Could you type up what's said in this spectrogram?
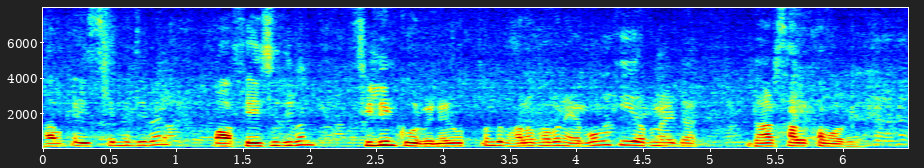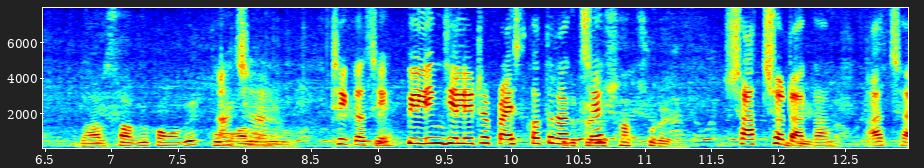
হালকা স্কিনে দিবেন বা ফেসে দিবেন ফিলিং করবেন। এর অত্যন্ত ভালো পাবেন এবং কি আপনার এটা ডার্ক সাল কমাবে। ডার্ক সার্কেল কমাবে খুব ভালো আচ্ছা এগুলো ঠিক আছে। পিলিং জেল এটার প্রাইস কত রাখছে? প্রায় সাতশো টাকা। সাতশো টাকা। আচ্ছা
